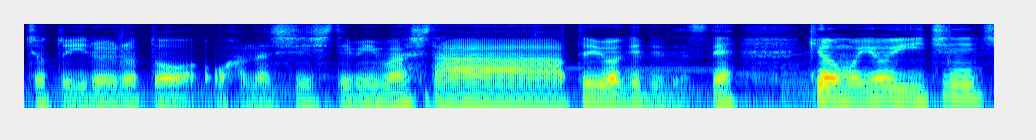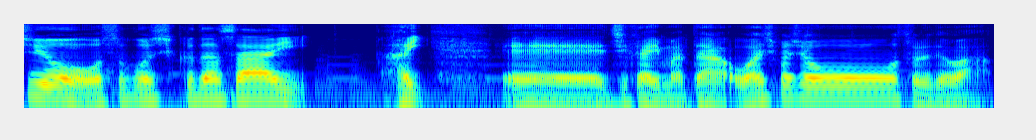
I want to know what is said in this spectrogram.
ちょっといろいろとお話ししてみました。というわけでですね、今日も良い一日をお過ごしください。はい。えー、次回またお会いしましょう。それでは。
